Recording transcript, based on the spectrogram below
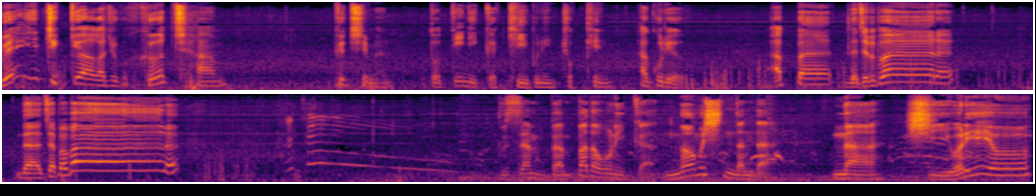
왜 일찍 깨워가지고 그거 참. 그치만 또 뛰니까 기분이 좋긴 하구려. 아빠 나 잡아봐라. 나 잡아봐라. 부산 밤바다 오니까 너무 신난다. 나 10월이에요.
